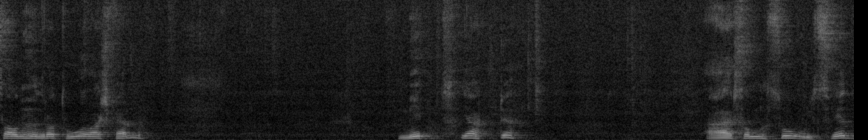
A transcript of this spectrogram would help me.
Salme 102, vers 5. Mitt hjerte er som solsvidd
